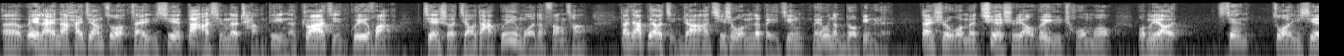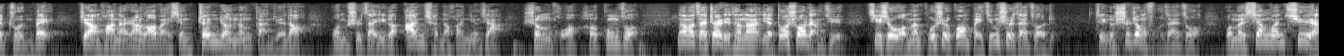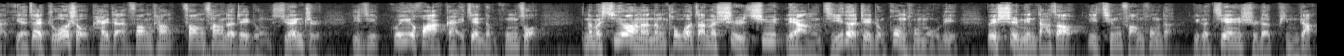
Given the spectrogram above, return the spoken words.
呃，未来呢还将做在一些大型的场地呢，抓紧规划建设较大规模的方舱。大家不要紧张啊，其实我们的北京没有那么多病人，但是我们确实要未雨绸缪，我们要先做一些准备。这样的话呢，让老百姓真正能感觉到我们是在一个安全的环境下生活和工作。那么在这里头呢，也多说两句。其实我们不是光北京市在做，这这个市政府在做，我们相关区啊也在着手开展方舱方舱的这种选址以及规划改建等工作。那么希望呢，能通过咱们市区两级的这种共同努力，为市民打造疫情防控的一个坚实的屏障。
